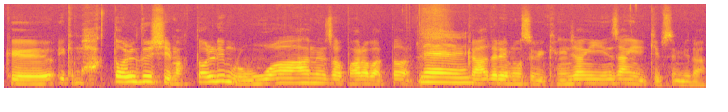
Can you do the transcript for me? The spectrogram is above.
그 이렇게 막 떨듯이 막 떨림으로 우아하면서 바라봤던 네, 그 아들의 모습이 굉장히 인상이 깊습니다.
